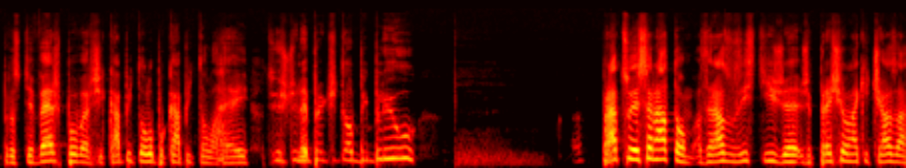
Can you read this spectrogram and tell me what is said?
proste verš po verši, kapitolu po kapitola, hej, ty ešte neprečítal Bibliu? pracuje sa na tom a zrazu zistí, že, že prešiel nejaký čas a,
